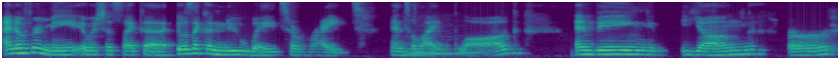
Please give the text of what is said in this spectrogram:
I know for me, it was just like a, it was like a new way to write and to mm. like blog. And being younger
